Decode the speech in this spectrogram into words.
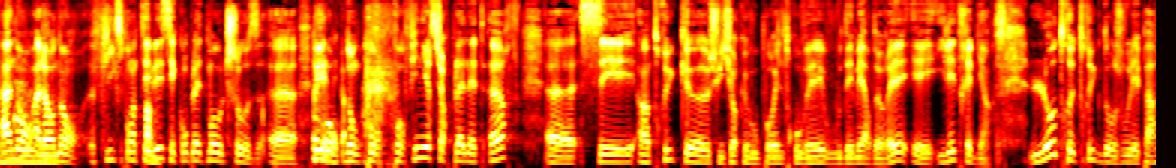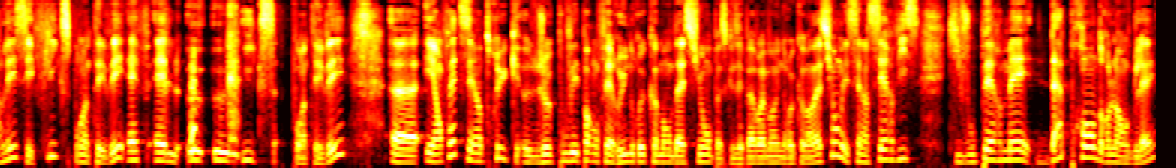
Ah non, alors non, Flix.tv c'est complètement autre chose. Euh, mais bon, donc pour pour finir sur Planet Earth, euh, c'est un truc, euh, je suis sûr que vous pourrez le trouver, vous vous démerderez et il est très bien. L'autre truc dont je voulais parler, c'est Flix.tv, F L E E X.tv, euh, et en fait c'est un truc, je pouvais pas en faire une recommandation parce que c'est pas vraiment une recommandation, mais c'est un service qui vous permet d'apprendre l'anglais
